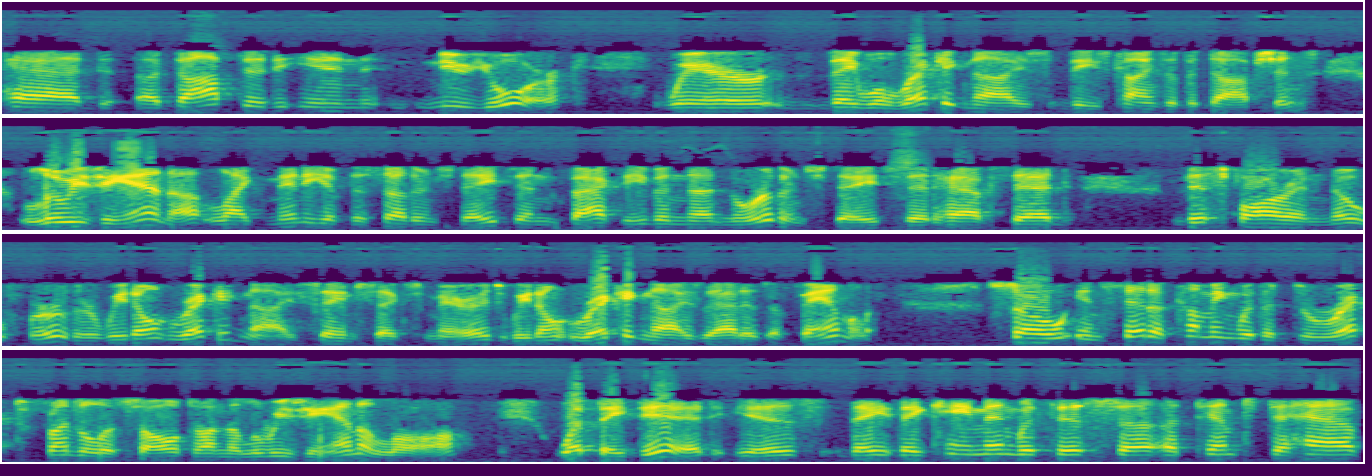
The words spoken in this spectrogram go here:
had adopted in New York, where they will recognize these kinds of adoptions. Louisiana, like many of the southern states, and in fact, even the northern states that have said this far and no further, we don't recognize same sex marriage. We don't recognize that as a family. So instead of coming with a direct frontal assault on the Louisiana law, what they did is they, they came in with this uh, attempt to have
